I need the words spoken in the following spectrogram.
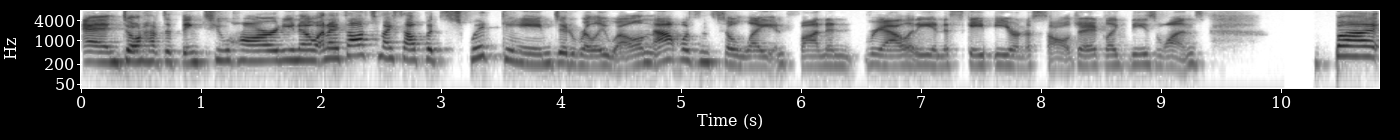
and don't have to think too hard, you know? And I thought to myself, but Squid Game did really well. And that wasn't so light and fun and reality and escapey or nostalgic like these ones. But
